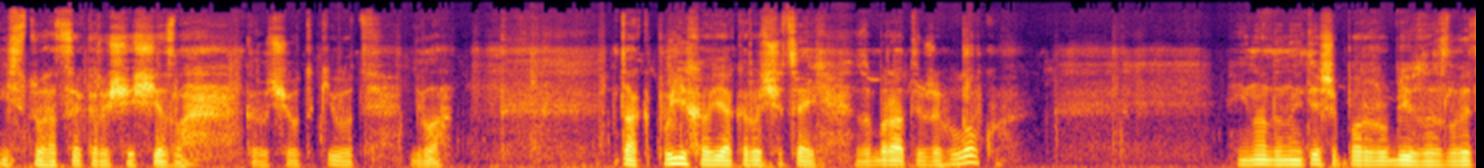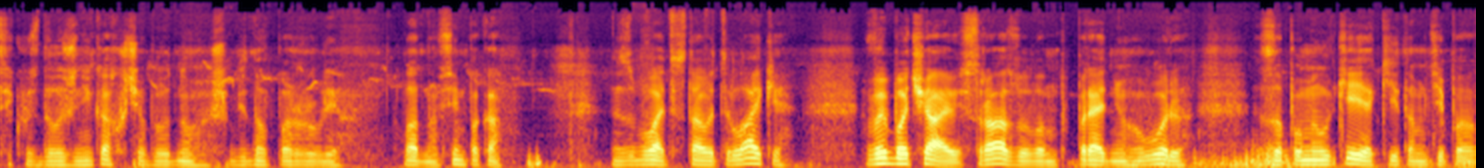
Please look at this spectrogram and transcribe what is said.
І ситуація коротше, щезла. Коротше, отакі от діла. Так, поїхав я коротше, цей, забирати вже головку. І треба знайти ще пару рублів, зараз зловити якогось должника хоча б одного, щоб віддав пару рублів. Ладно, всім пока. Не забувайте ставити лайки. Вибачаюсь, сразу вам попередньо говорю за помилки, які там типа,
